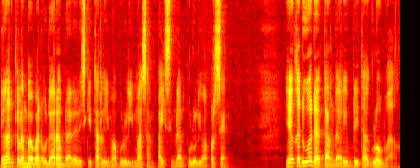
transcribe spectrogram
dengan kelembaban udara berada di sekitar 55 sampai 95 persen. Yang kedua datang dari berita global.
